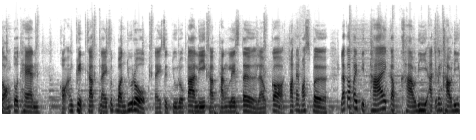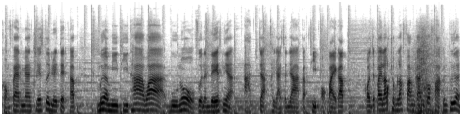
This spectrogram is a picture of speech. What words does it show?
2 ตัวแทน ของอังกฤษครับในฟุตบอลยุโรป ในศึกยูโรปาลีกครับทั้งเลสเตอร์แล้วก็ท็อตแนมฮอสเปอร์แล้วก็ไปปิดท้ายกับข่าวดีอาจจะเป็นข่าวดีของแฟนแมนเชสเตอร์ยูไนเต็ดครับเมื่อมีทีท่าว่าบูโน่เฟอร์นันเดสเนี่ยอาจจะขยายสัญญากับทีมออกไปครับ ก่อนจะไปรับชมรับฟังกันก็ฝากเพื่อน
